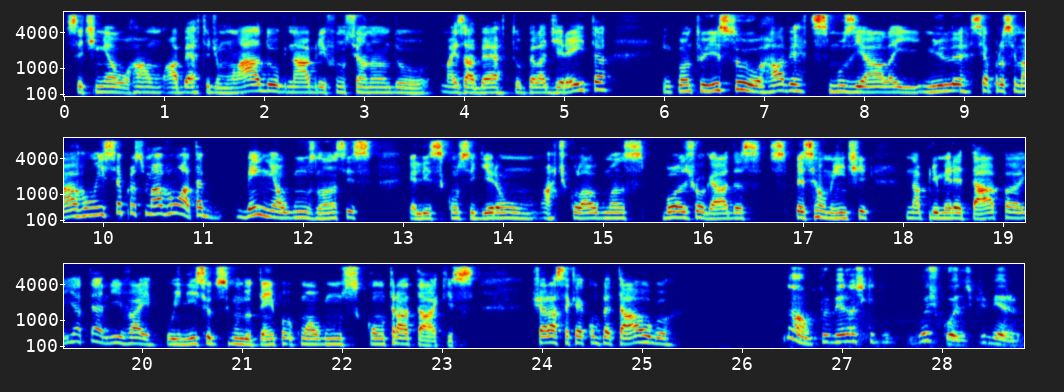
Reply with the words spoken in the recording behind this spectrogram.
Você tinha o Raum aberto de um lado, o Gnabry funcionando mais aberto pela direita. Enquanto isso, Havertz, Musiala e Müller se aproximavam e se aproximavam até bem em alguns lances. Eles conseguiram articular algumas boas jogadas, especialmente na primeira etapa e até ali vai o início do segundo tempo com alguns contra-ataques. Xará, você quer completar algo? Não, primeiro acho que duas coisas. Primeiro,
